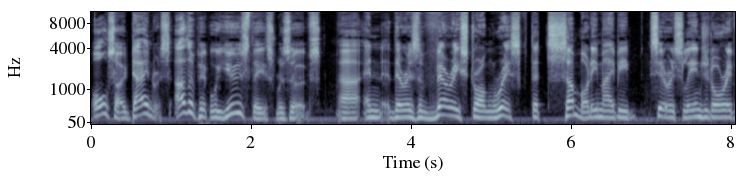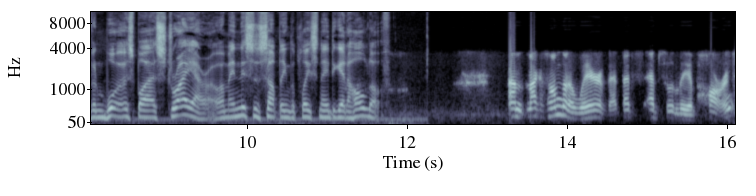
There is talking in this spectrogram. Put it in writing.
also dangerous. Other people use these reserves, uh, and there is a very strong risk that somebody may be seriously injured or even worse by a stray arrow. I mean, this is something the police need to get a hold of. Um, Marcus, I'm not aware of that. That's absolutely abhorrent.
